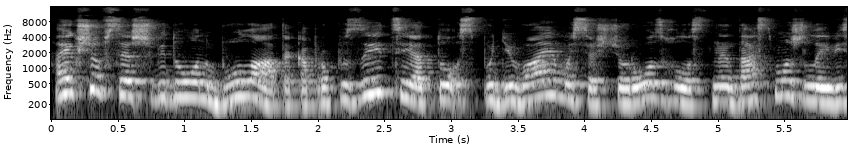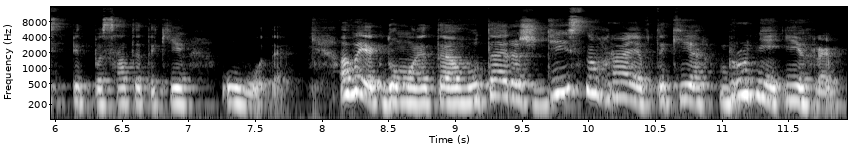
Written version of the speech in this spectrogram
А якщо все ж від ООН була така пропозиція, то сподіваємося, що розголос не дасть можливість підписати такі угоди. А ви як думаєте, Гутереш дійсно грає в такі брудні ігри?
